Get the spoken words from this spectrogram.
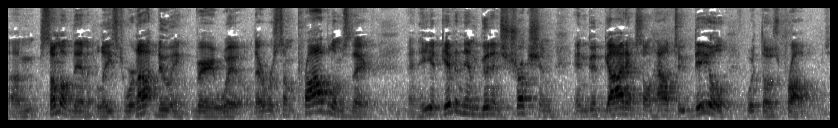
um, some of them at least were not doing very well. There were some problems there. And he had given them good instruction and good guidance on how to deal with those problems.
